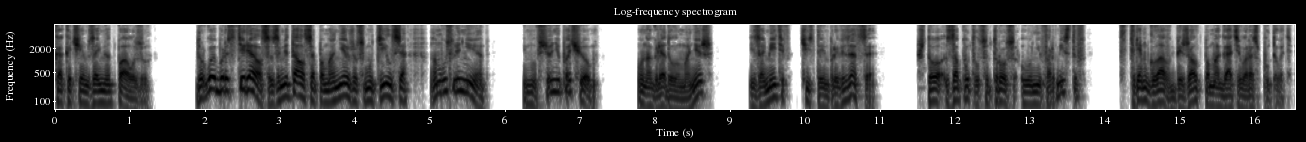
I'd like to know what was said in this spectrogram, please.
как и чем займет паузу. Другой бы растерялся, заметался по манежу, смутился, а Мусли нет. Ему все нипочем. Он оглядывал манеж и, заметив, чистая импровизация, что запутался трос у униформистов, стремглав бежал помогать его распутывать.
